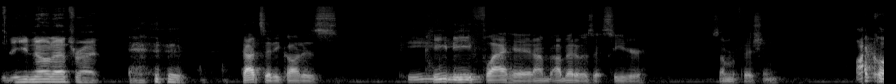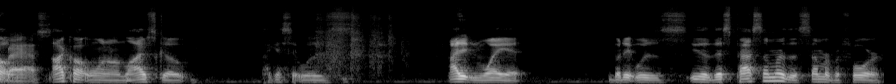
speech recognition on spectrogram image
You know that's right. Todd said he caught his PB, PB flathead. I, I, bet it was at Cedar, summer fishing. I caught bass. I caught one on LiveScope. I guess it was. I didn't weigh it, but it was either this past summer or the summer before.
